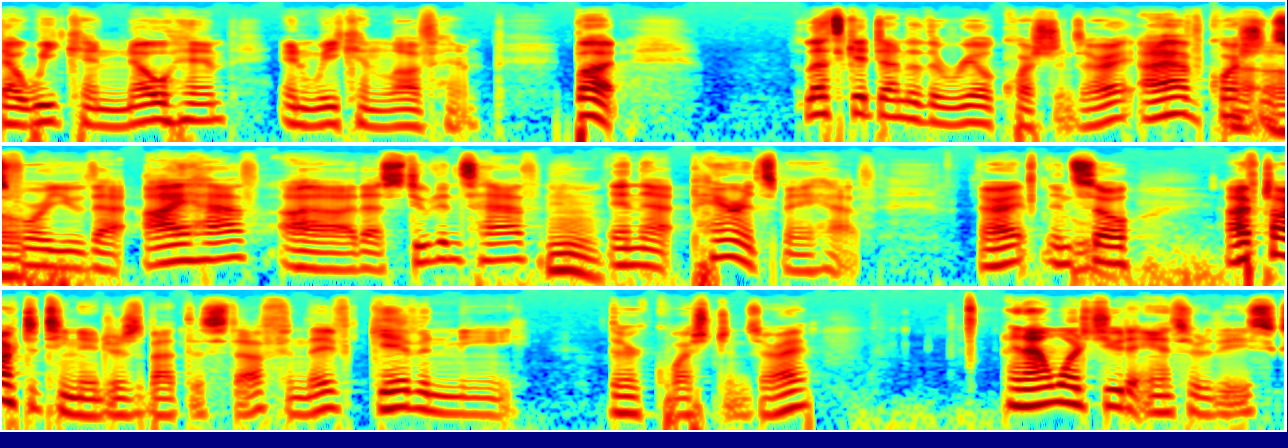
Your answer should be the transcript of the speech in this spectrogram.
that we can know Him and we can love Him. But let's get down to the real questions, all right? I have questions Uh-oh. for you that I have, uh, that students have, Mm. and that parents may have. All right. And Ooh. so I've talked to teenagers about this stuff and they've given me their questions. All right. And I want you to answer these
